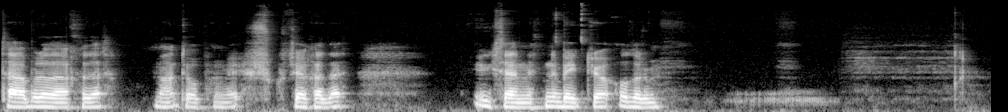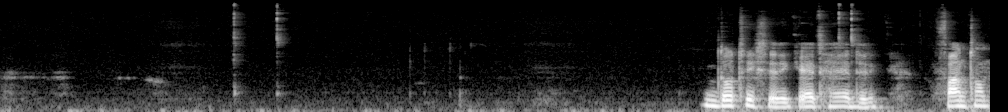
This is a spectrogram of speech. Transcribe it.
ta buralara kadar Monty Open ve şu kutuya kadar yükselmesini bekliyor olurum. Dotix dedik, ETH dedik. Phantom.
